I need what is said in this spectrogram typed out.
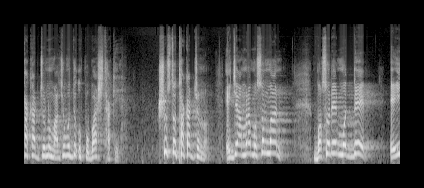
থাকার জন্য মাঝে মধ্যে উপবাস থাকে। সুস্থ থাকার জন্য। এই যে আমরা মুসলমান, বছরের মধ্যে এই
